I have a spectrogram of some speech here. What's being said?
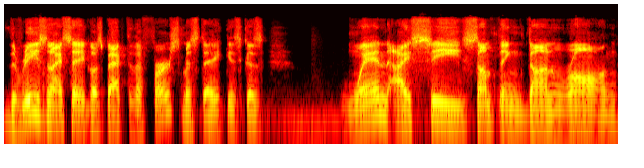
the reason I say it goes back to the first mistake is because when I see something done wrong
